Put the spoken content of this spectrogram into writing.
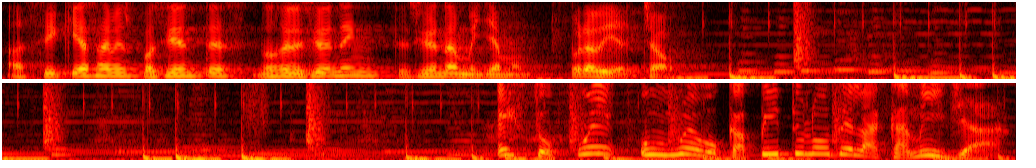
Así que ya saben mis pacientes, no se lesionen, se lesionan, me llaman. Pura vida, chao. Esto fue un nuevo capítulo de La Camilla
